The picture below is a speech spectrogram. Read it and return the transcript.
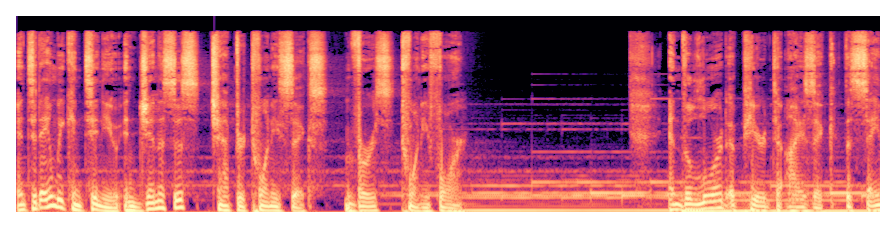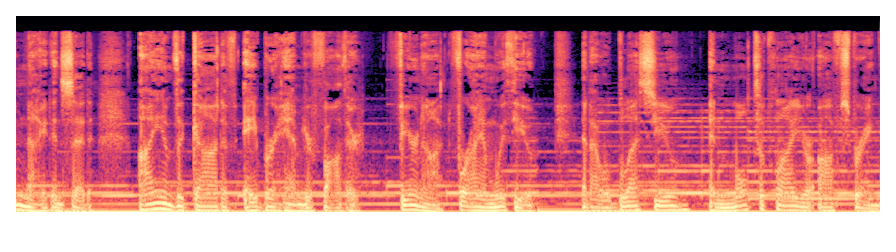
and today we continue in Genesis chapter 26, verse 24. And the Lord appeared to Isaac the same night and said, I am the God of Abraham your father. Fear not, for I am with you, and I will bless you and multiply your offspring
